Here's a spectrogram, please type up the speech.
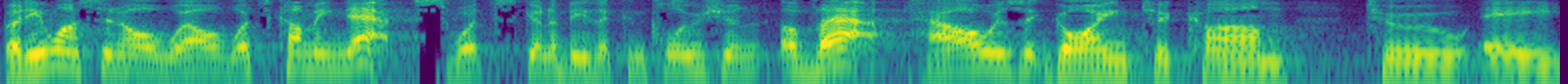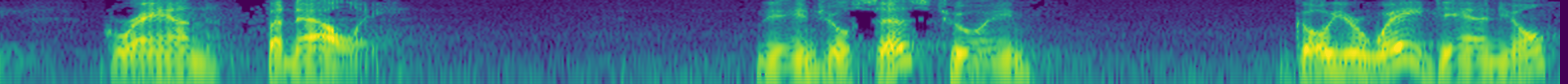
But he wants to know well, what's coming next? What's going to be the conclusion of that? How is it going to come to a grand finale? The angel says to him, Go your way, Daniel.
